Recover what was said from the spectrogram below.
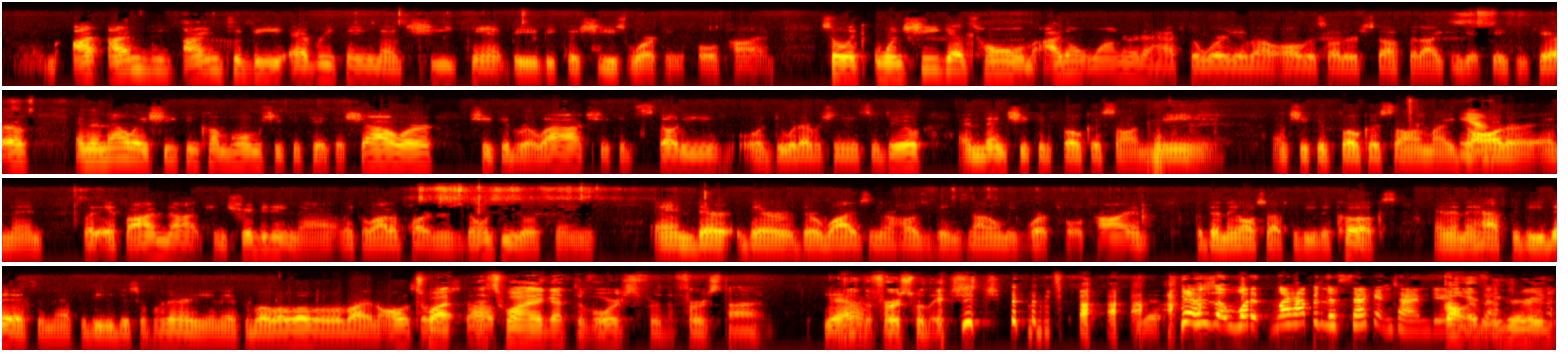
I, I'm I'm to be everything that she can't be because she's working full time. So like when she gets home, I don't want her to have to worry about all this other stuff that I can get taken care of. And then that way she can come home, she could take a shower, she could relax, she could study or do whatever she needs to do, and then she can focus on me and she could focus on my Yeah. daughter and then but if I'm not contributing that, like a lot of partners don't do those things and their their their wives and their husbands not only work full time, but then they also have to be the cooks and then they have to be this, and they have to be the disciplinarian, and they have to blah blah blah blah blah, blah and all this That's why. other stuff. That's why I got divorced for the first time. You yeah, know, the first relationship. So what what happened the second time, dude? Oh, everything's they, great.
